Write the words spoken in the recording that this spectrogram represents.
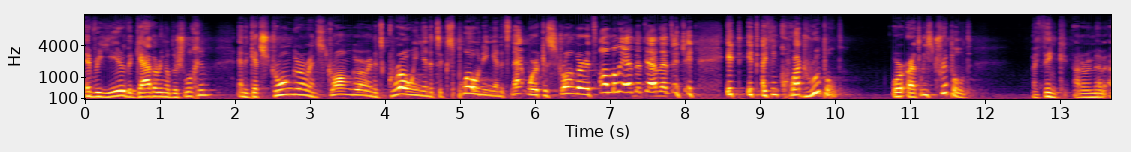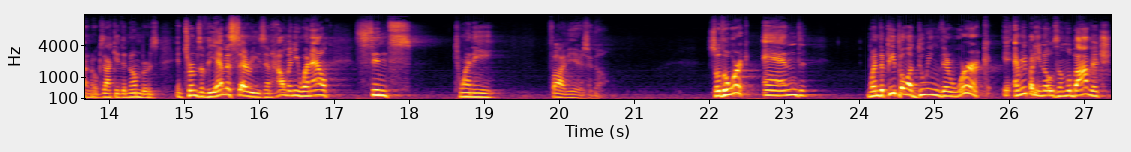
every year the gathering of the Shluchim, and it gets stronger and stronger, and it's growing and it's exploding, and its network is stronger. It's unbelievable. It, it, it, it, I think, quadrupled, or, or at least tripled. I think, I don't remember, I don't know exactly the numbers, in terms of the emissaries and how many went out since 25 years ago. So the work, and when the people are doing their work, everybody knows in Lubavitch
